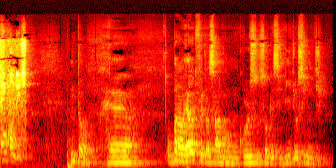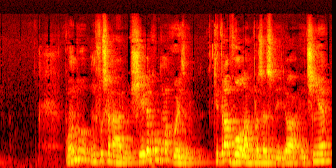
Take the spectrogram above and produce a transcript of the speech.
Tem conduíte. Então, é... o paralelo que foi traçado num curso sobre esse vídeo é o seguinte. Quando um funcionário chega com alguma coisa que travou lá no processo dele, ó, eu tinha,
